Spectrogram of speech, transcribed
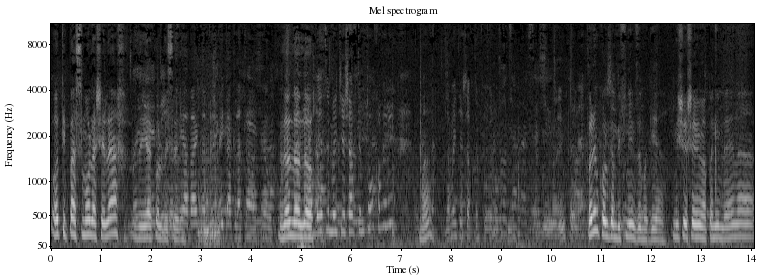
עוד טיפה שמאלה שלך, זה יהיה הכל בסדר. לא, לא, לא. בעצם התיישבתם פה, חברים? מה? למה התיישבתם פה ולא בפנים? קודם כל גם בפנים זה מגיע. מי שיושב עם הפנים להנה...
